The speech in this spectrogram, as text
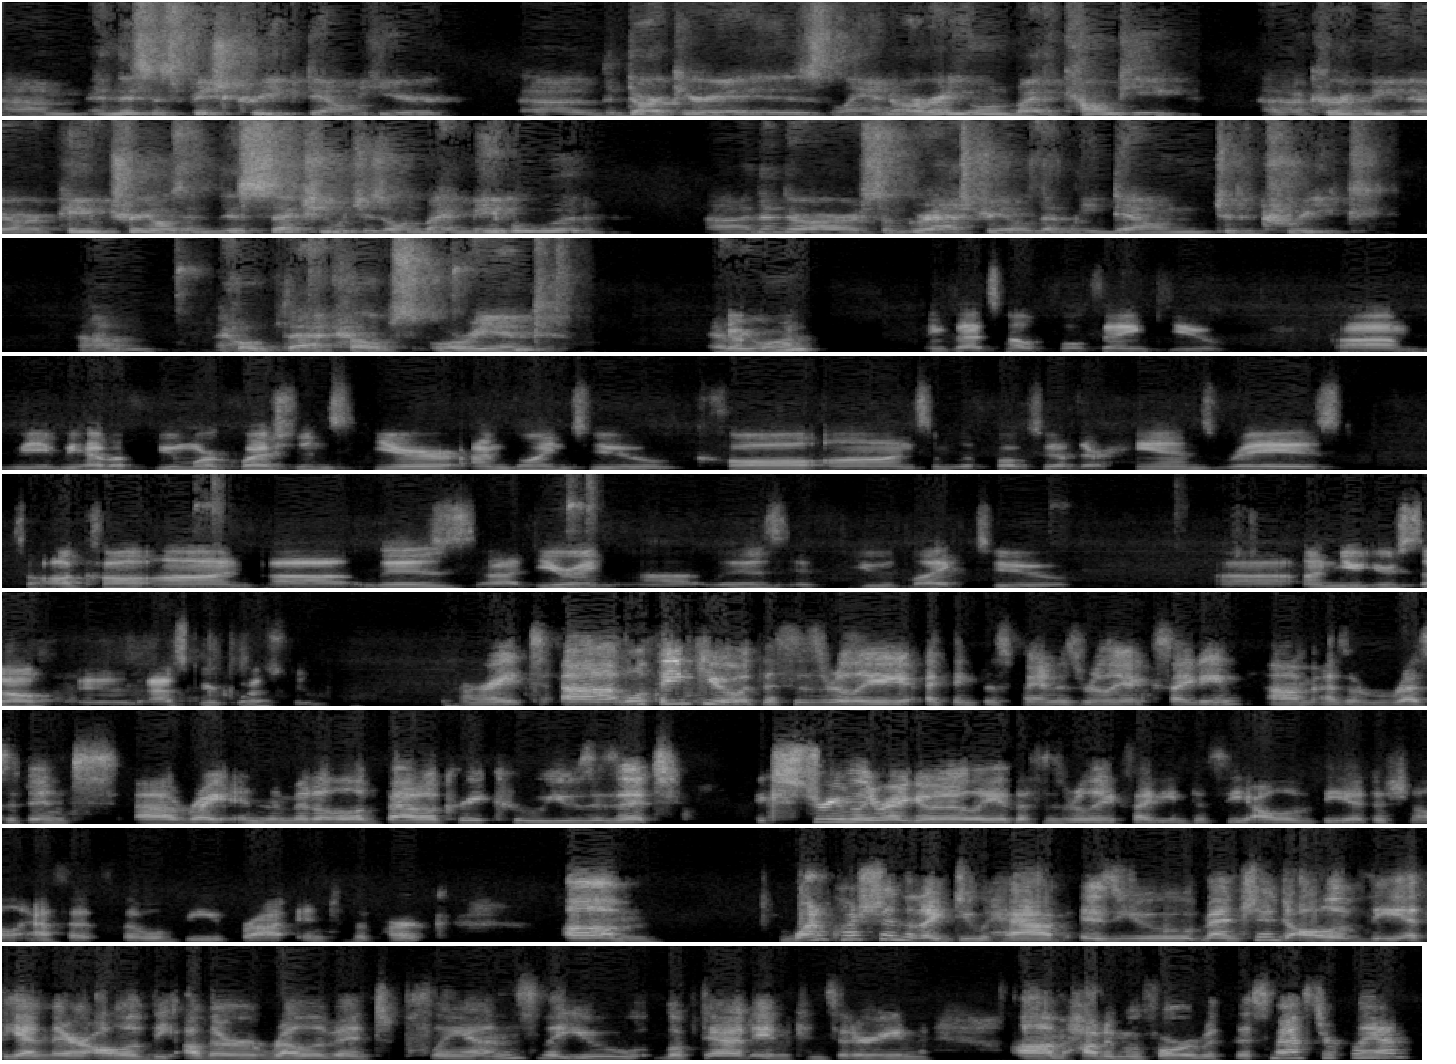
Um, and this is Fish Creek down here. Uh, the dark area is land already owned by the county. Uh, currently, there are paved trails in this section, which is owned by Maplewood. Uh, and then there are some grass trails that lead down to the creek. Um, I hope that helps orient everyone. I think that's helpful. Thank you. Um, we, we have a few more questions here. I'm going to call on some of the folks who have their hands raised. So I'll call on uh, Liz uh, Deering. Uh, Liz, if you would like to uh, unmute yourself and ask your question. All right. Uh, well, thank you. This is really, I think this plan is really exciting. Um, as a resident uh, right in the middle of Battle Creek who uses it extremely regularly, this is really exciting to see all of the additional assets that will be brought into the park. Um, one question that I do have is you mentioned all of the, at the end there, all of the other relevant plans that you looked at in considering um, how to move forward with this master plan.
